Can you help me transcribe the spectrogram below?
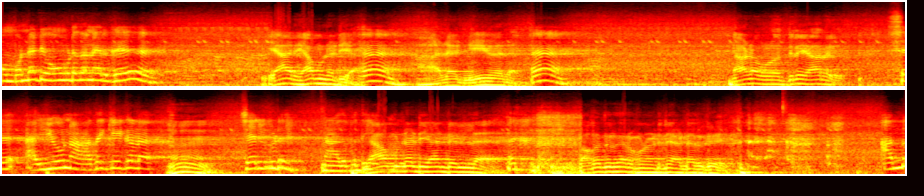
உன் பொண்டாட்டி உன் கூட தானே இருக்கு? யார் யா முன்னாடியா? அட நீ வேற. நாட உலகத்துல யாரு? சரி ஐயோ நான் அதை கேட்கல. சரி விடு நான் அதை பத்தி யா முன்னாடி ஏன்ட்ட இல்ல பக்கத்துல இருக்கிற முன்னாடி தான் என்கிட்ட இருக்கு? அந்த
